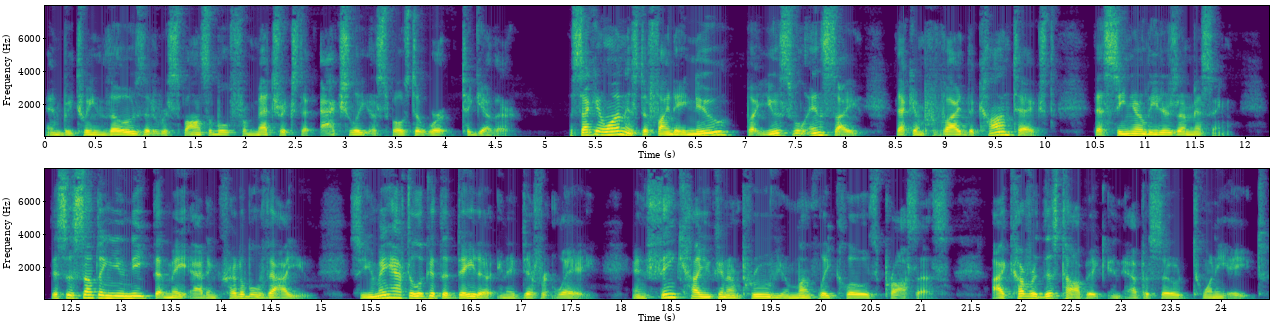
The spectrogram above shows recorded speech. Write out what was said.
and between those that are responsible for metrics that actually are supposed to work together. The second one is to find a new but useful insight that can provide the context that senior leaders are missing. This is something unique that may add incredible value, so you may have to look at the data in a different way and think how you can improve your monthly close process. I covered this topic in episode 28.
